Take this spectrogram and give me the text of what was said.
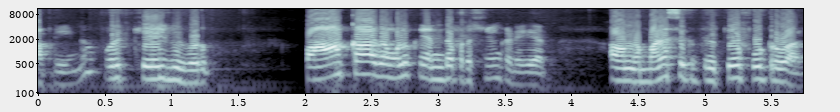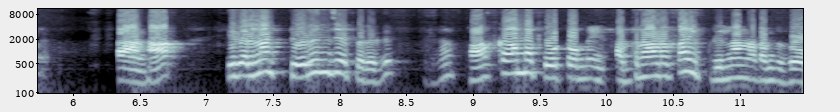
அப்படின்னு ஒரு கேள்வி வரும். பார்க்காதவங்களுக்கு எந்த பிரச்சனையும் கிடையாது. அவங்க மனசுக்கு திருப்தியே போட்டுருவாங்க. ஆனா இதெல்லாம் தெரிஞ்ச பிறகு இதெல்லாம் பார்க்காம போட்டோமே அதனாலதான் இப்படி எல்லாம் நடந்ததோ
